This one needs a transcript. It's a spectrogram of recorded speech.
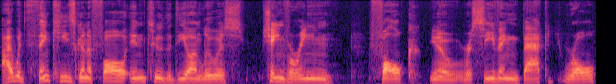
I would think he's going to fall into the Dion Lewis, Shane Vereen, Faulk, you know, receiving back role.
